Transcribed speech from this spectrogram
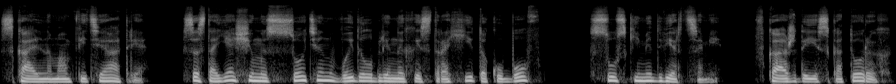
скальном амфитеатре, состоящем из сотен выдолбленных из трахита кубов с узкими дверцами, в каждой из которых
